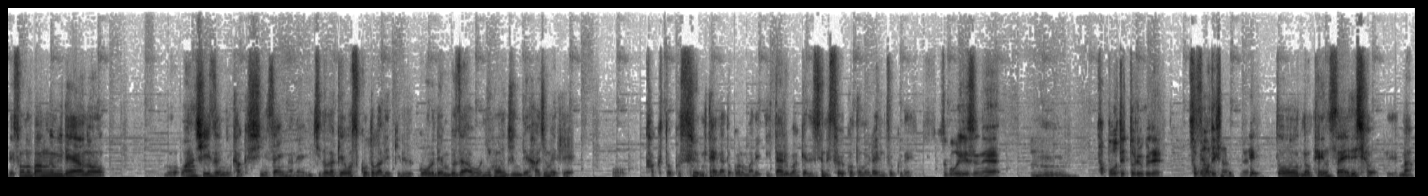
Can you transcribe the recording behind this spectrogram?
で、その番組で、あの、ワンシーズンに各審査員がね、一度だけ押すことができるゴールデンブザーを日本人で初めてこう獲得するみたいなところまで至るわけですね、そういうことの連続で。すごいですね。うん、サポーテッド力でそこまで来たんですね。サポーテッドの天才でしょうっていう。ま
